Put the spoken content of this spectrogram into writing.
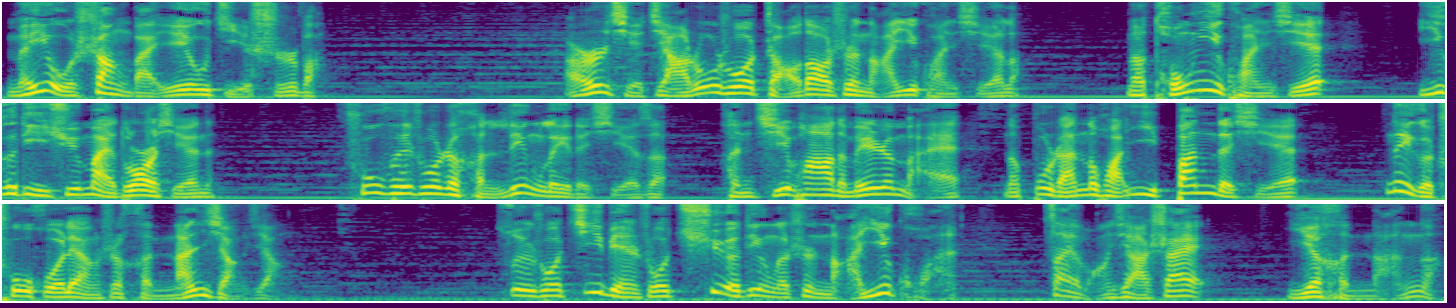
没有上百也有几十吧。而且，假如说找到是哪一款鞋了，那同一款鞋，一个地区卖多少鞋呢？除非说是很另类的鞋子，很奇葩的没人买，那不然的话，一般的鞋那个出货量是很难想象。所以说，即便说确定了是哪一款，再往下筛也很难啊，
